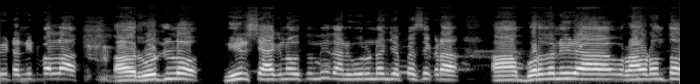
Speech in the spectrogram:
వీటన్నిటి వల్ల ఆ, రోడ్లలో నీరు స్టాగ్న్ అవుతుంది. దాని గురుండని అని చెప్పేసి ఇక్కడ ఆ బురద నీరు రావడంతో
